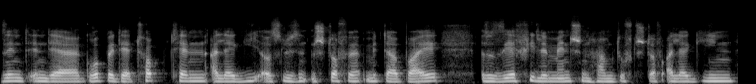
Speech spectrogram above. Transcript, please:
sind in der Gruppe der Top 10 allergieauslösenden Stoffe mit dabei. Also sehr viele Menschen haben Duftstoffallergien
